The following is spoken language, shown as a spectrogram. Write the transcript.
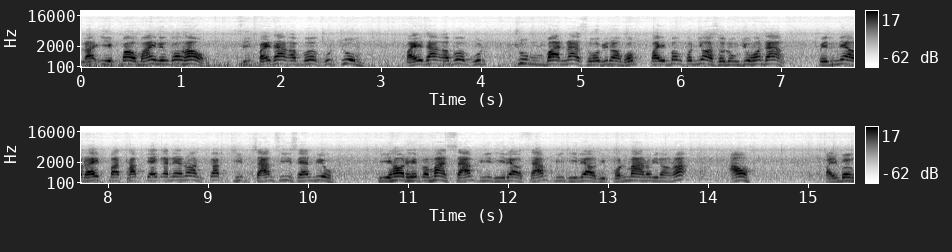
และอีกเป้าหมายหนึ่งของเฮาสิไปทางอำเภอกุดชุม ไปทางอำเภอกุดชุมบ้านหน้าโซพี่น้องผมไปเบิ้งคนยอดสนุกอยู่หนทาง เป็นแนวไหนประทับใจกันแน่นอนกับคลิปสามสี่แสนวิว ที่เฮาเห็นประมาณ3ปีที่แล้ว3ปีที่แล้วที่ฝนมาเนาะพี่น้องเนาะเอาไปเบิ้ง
